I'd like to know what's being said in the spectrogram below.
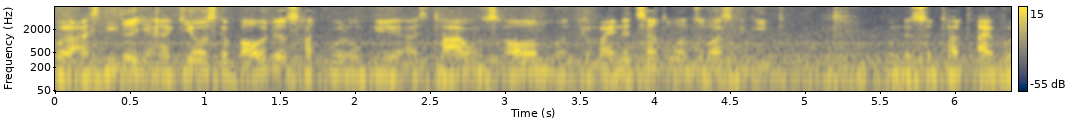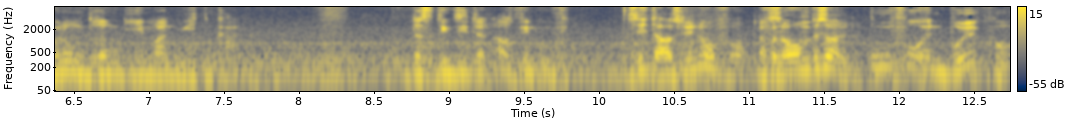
Oder als Niedrigenergiehaus gebaut ist, hat wohl irgendwie als Tagungsraum und Gemeindezentrum und sowas gedient. Und es sind halt drei Wohnungen drin, die man mieten kann. Das Ding sieht dann aus wie ein UFO. Sieht aus wie ein UFO. Das von oben bis unten. UFO in Bulko.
